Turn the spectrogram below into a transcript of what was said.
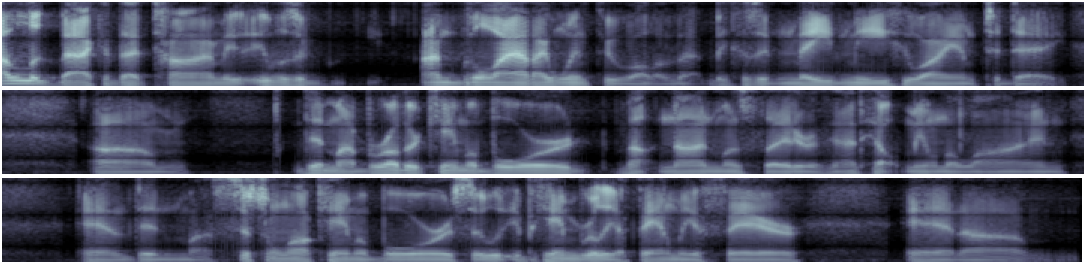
I look back at that time. It, it was a. I'm glad I went through all of that because it made me who I am today. Um, then my brother came aboard about nine months later, and that helped me on the line. And then my sister in law came aboard, so it became really a family affair. And um,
